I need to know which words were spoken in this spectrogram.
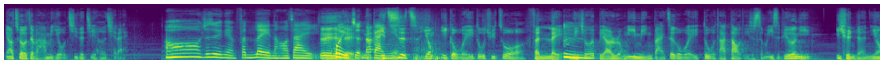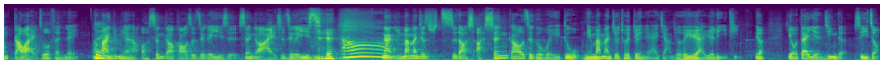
然后最后再把他们有机的结合起来。哦，就是有点分类，然后再会诊的概念。那一次只用一个维度去做分类，嗯，你就会比较容易明白这个维度它到底是什么意思。比如说你。一群人，你用高矮做分类，慢慢你就明白了哦，身高高是这个意思，身高矮是这个意思。哦，那你慢慢就知道是啊，身高这个维度，你慢慢就会对你来讲就会越来越立体。有有戴眼镜的是一种，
